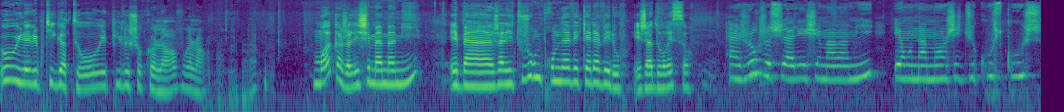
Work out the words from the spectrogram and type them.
où il y a les petits gâteaux, et puis le chocolat, voilà. Moi, quand j'allais chez ma mamie, eh ben, j'allais toujours me promener avec elle à vélo et j'adorais ça. Un jour, je suis allée chez ma mamie et on a mangé du couscous.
